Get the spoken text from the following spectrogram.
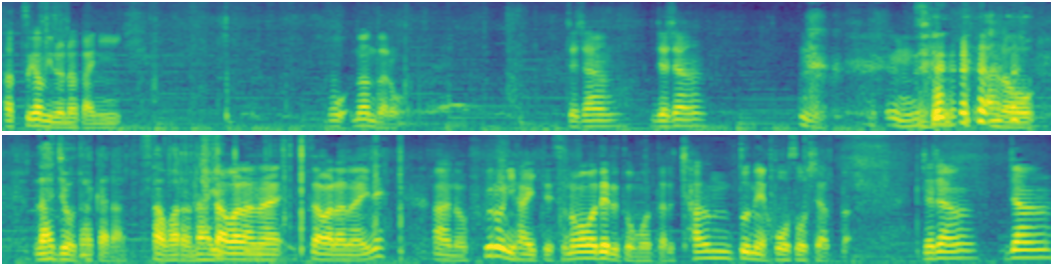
厚紙の中におなんだろう。じゃじゃんじゃじゃん。あのラジオだから伝わらない。伝わらないい伝わらないね。あの袋に入ってそのまま出ると思ったらちゃんとね放送してあった。じゃじゃんじゃん。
